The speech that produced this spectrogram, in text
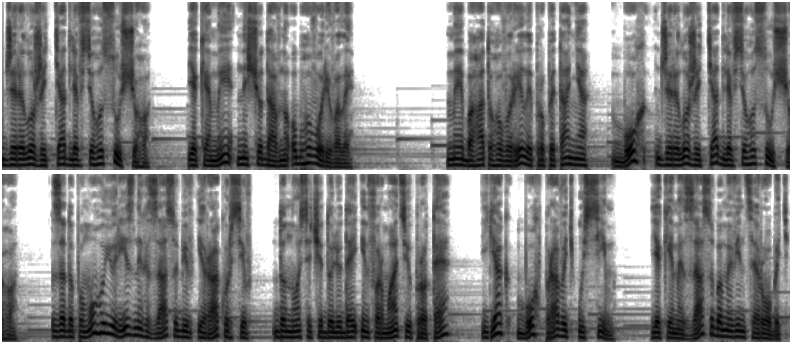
джерело життя для всього сущого, яке ми нещодавно обговорювали. Ми багато говорили про питання Бог джерело життя для всього сущого за допомогою різних засобів і ракурсів, доносячи до людей інформацію про те, як Бог править усім, якими засобами Він це робить,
